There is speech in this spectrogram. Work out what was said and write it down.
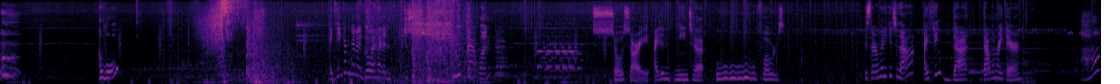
Hello? I think I'm gonna go ahead and just shoot that one. So sorry. I didn't mean to... Ooh, flowers. Is there a way to get to that? I think that, that one right there. Huh?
